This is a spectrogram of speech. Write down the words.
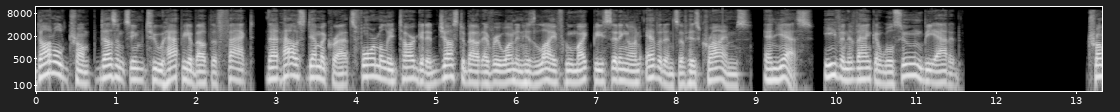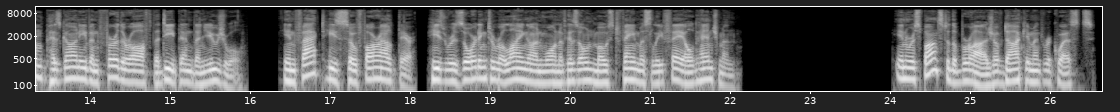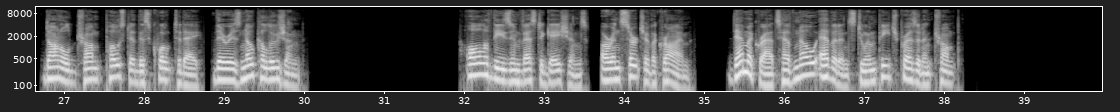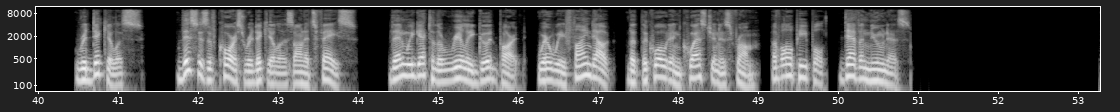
Donald Trump doesn't seem too happy about the fact that House Democrats formally targeted just about everyone in his life who might be sitting on evidence of his crimes, and yes, even Ivanka will soon be added. Trump has gone even further off the deep end than usual. In fact he's so far out there, he's resorting to relying on one of his own most famously failed henchmen. In response to the barrage of document requests, Donald Trump posted this quote today, there is no collusion. All of these investigations are in search of a crime. Democrats have no evidence to impeach President Trump. Ridiculous. This is of course ridiculous on its face. Then we get to the really good part, where we find out that the quote in question is from, of all people, Devin Nunes.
